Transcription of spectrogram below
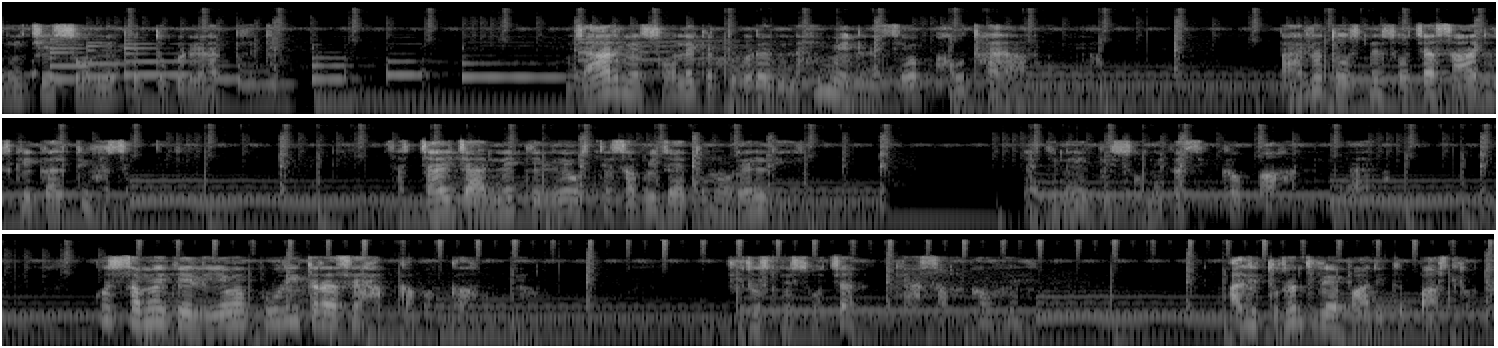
नीचे सोने के टुकड़े रखे थे। जार में सोने के टुकड़े नहीं मिलने से वह बहुत हैरान हो गया। पहले तो उसने सोचा शायद उसकी गलती हो सकती सच्चाई जानने के लिए उसने सभी जैतून उड़ेल दिए। लेकिन एक भी सोने का सिक्का बाहर नहीं आया। कुछ समय के लिए वह पूरी तरह से हक्का पक्का हो गया। फिर उसने सोचा, क्या संभव है? अली तुरंत व्यापारी के पास लौटा।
